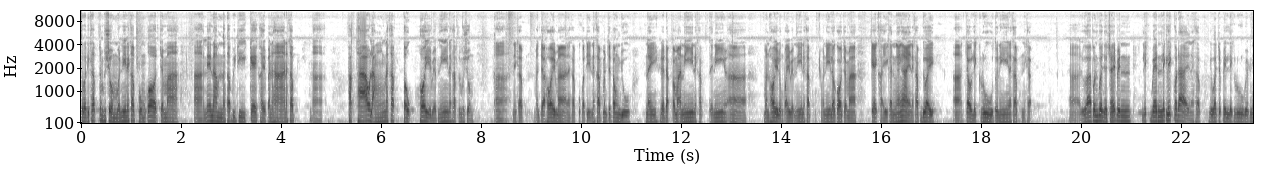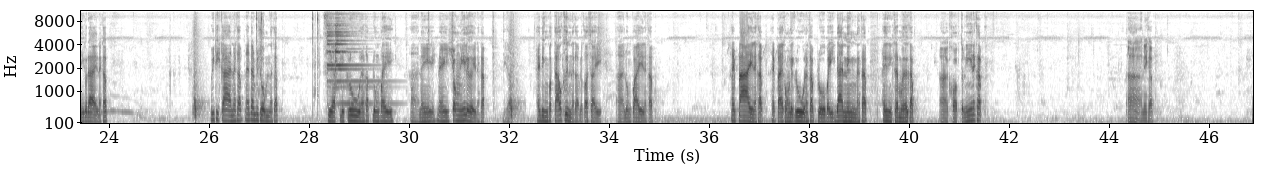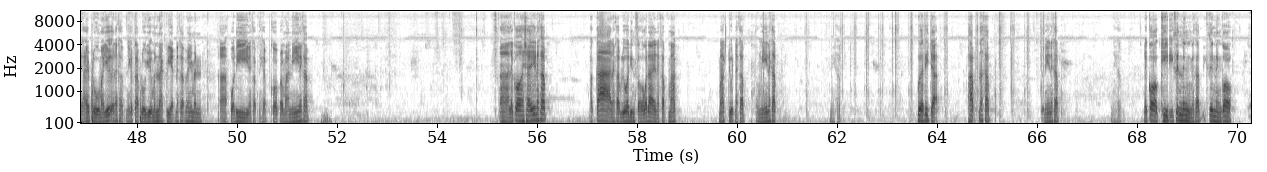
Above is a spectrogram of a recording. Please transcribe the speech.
สวัสดีครับท่านผู้ชมวันนี้นะครับผมก็จะมาแนะนำนะครับวิธีแก้ไขปัญหานะครับพักเท้าหลังนะครับตกห้อยแบบนี้นะครับท่านผู้ชมนี่ครับมันจะห้อยมานะครับ ปกตินะครับมันจะต้องอยู่ในระดับประมาณนี้นะครับ แต่นี่มันห้อยลงไปแบบนี้นะครับ วันนี้เราก็จะมาแก้ไขกันง่าย ๆนะครับ ด้วยเจ้าเหล็กรูตัวนี้นะครับนี่ครับหรือว่าเพื่อนๆจะใช้เป็นเหล็กแบนเล็ก ๆ ก็ได้นะครับ หรือว่าจะเป็นเหล็กรูแบบนี้ก็ได้นะครับ วิธีการนะครับท่านผู้ชมนะครับ เสียบเหล็กรูนะครับลงไป ในในช่องนี้เลยนะครับนี่ครับให้ดึงพักเท้าขึ้นนะครับ แล้วก็ใส่อ่าลงไปนะครับ ให้ปลายนะครับ ให้ปลายของเหล็กรูนะครับโผล่ไปอีกด้านหนึ่งนะครับ ให้เสมอกับอ่าขอบตัวนี้นะครับ อ่านี่ครับอย่าให้โผล่มาเยอะนะครับนี่ครับถ้าโผล่เยอะมันน่าเกลียดนะครับ ให้มันอ่าพอดีนะครับนะครับ ก็ประมาณนี้นะครับ อ่าแล้วก็ใช้นะครับปากกานะครับ หรือว่าดินสอก็ได้นะครับมาร์ก มาร์กจุดนะครับ ตรงนี้นะครับนี่ครับ เพื่อที่จะพับนะครับ ตัวนี้นะครับนี่ครับ แล้วก็ขีดอีกเส้นหนึ่งนะครับ อีกเส้นหนึ่งก็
